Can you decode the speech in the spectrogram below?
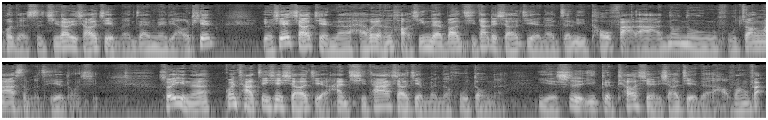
或者是其他的小姐们在那边聊天。有些小姐呢，还会很好心的帮其他的小姐呢整理头发啦、弄弄服装啦什么这些东西。所以呢，观察这些小姐和其他小姐们的互动呢，也是一个挑选小姐的好方法。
